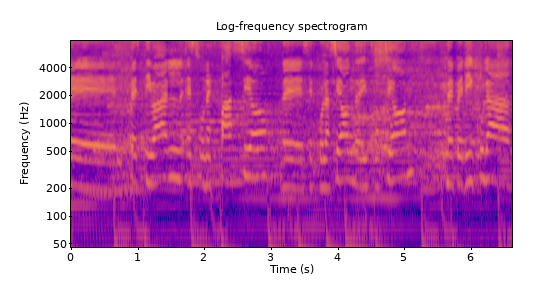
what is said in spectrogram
El festival es un espacio de circulación, de difusión de películas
